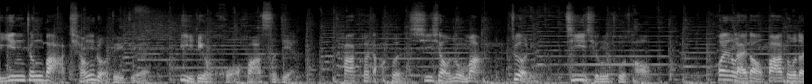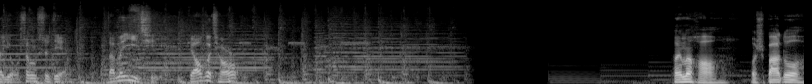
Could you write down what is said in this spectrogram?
茵争霸，强者对决，必定火花四溅，插科打诨，嬉笑怒骂，这里激情吐槽。欢迎来到巴多的有声世界，咱们一起聊个球。朋友们好，我是巴多。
